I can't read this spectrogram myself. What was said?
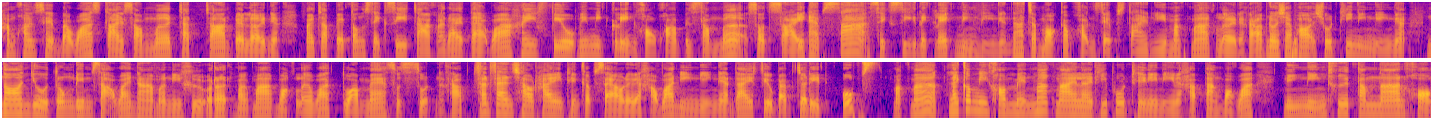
ทำคอนเซปต์แบบว่าสไตล์ซัมเมอร์จัดจ้านไปเลยเนี่ยไม่จำเป็นต้องเซ็กซี่จ๋าก็ได้ แต่ว่าให้ฟิลไม่มีกลิ่นของความเป็นซัมเมอร์สดใสแอบซ่าเซ็กซี่เล็กๆ นิ่งๆเนี่ยน่าจะเหมาะกับคอนเซปต์สไตล์นี้มากๆเลยนะครับ โดยเฉพาะชุดที่หนิงเนี่ยนอนอยู่ตรงริมสระว่ายน้ำอันนี้คือเลิศมากๆบอกเลยว่าตัวแม่สุดๆนะครับแฟนๆชาวไทยถึงกับแซวเลยนะครับว่าหนิงเนี่ยได้ฟิลแบบจริตอุ๊ปส์มากๆ และก็มีคอมเมนต์มากมายเลยที่พูดถึงหนิงหนิงนะครับต่างบอกว่าหนิงหนิงคือตำนานของ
